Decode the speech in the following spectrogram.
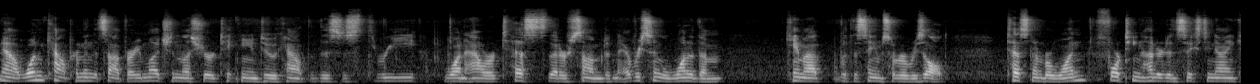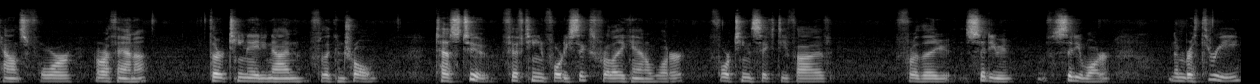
Now, one count per minute is not very much unless you're taking into account that this is three one-hour tests that are summed, and every single one of them came out with the same sort of result. Test number one, 1469 counts for North Anna, 1389 for the control. Test two, 1546 for Lake Anna water, 1465 for the city city water. Number three,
